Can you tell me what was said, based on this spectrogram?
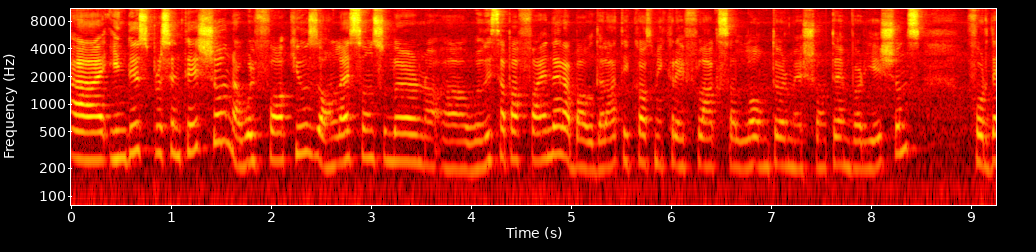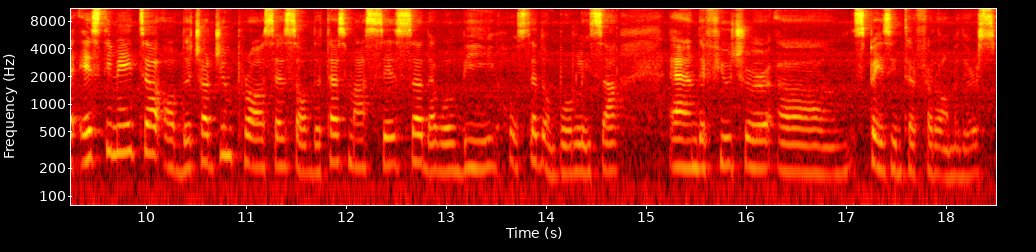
uh, in this presentation I will focus on lessons learned uh, with LISA Pathfinder about galactic cosmic ray flux long-term and short-term variations for the estimate of the charging process of the test masses that will be hosted on board LISA and the future um, space interferometers.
